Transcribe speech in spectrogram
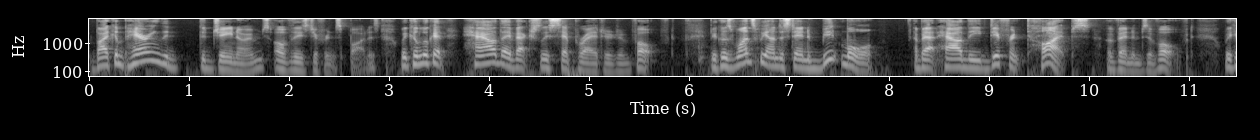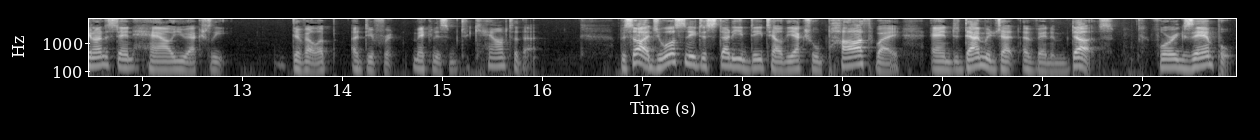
By comparing the, the genomes of these different spiders, we can look at how they've actually separated and evolved. Because once we understand a bit more about how the different types of venoms evolved, we can understand how you actually develop a different mechanism to counter that. Besides, you also need to study in detail the actual pathway and damage that a venom does. For example,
